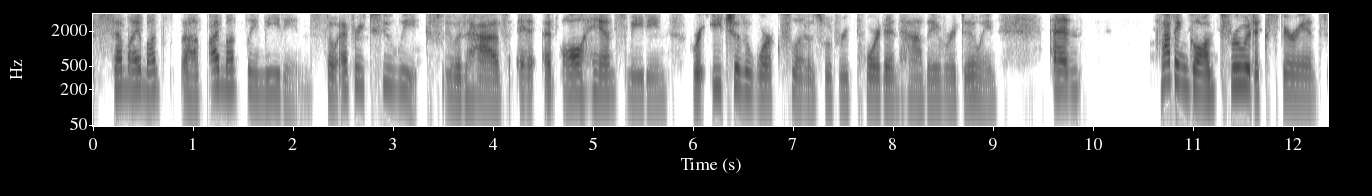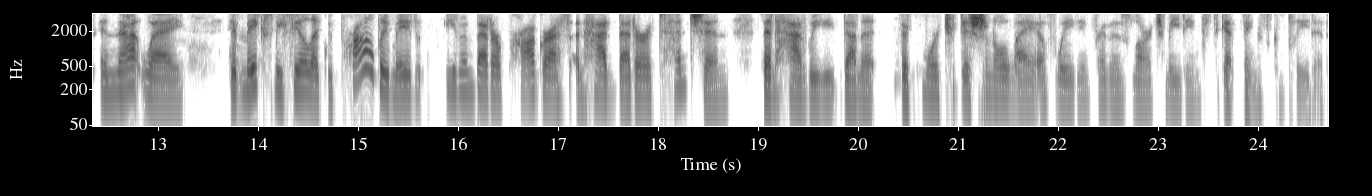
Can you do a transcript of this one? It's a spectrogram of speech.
semi-month uh, bi-monthly meetings so every two weeks we would have a, an all hands meeting where each of the workflows would report in how they were doing and having gone through it experience in that way it makes me feel like we probably made even better progress and had better attention than had we done it the more traditional way of waiting for those large meetings to get things completed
